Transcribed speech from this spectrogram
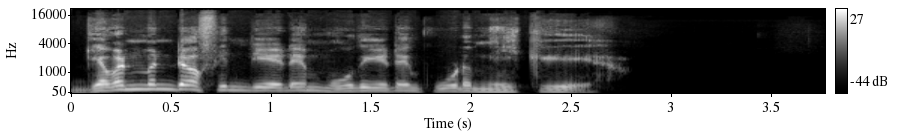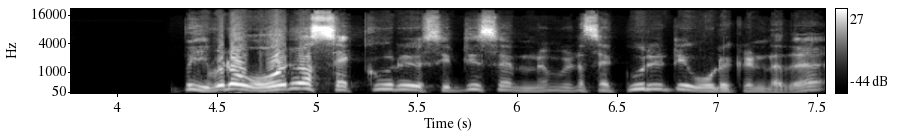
ഗവൺമെന്റ് ഓഫ് ഇന്ത്യയുടെയും മോദിയുടെയും കൂടെ നിൽക്കുകയാണ്. അപ്പം ഇവിടെ ഓരോ സെക്യൂരി സിറ്റിസണിനും ഇവിടെ സെക്യൂരിറ്റി കൊടുക്കേണ്ടത്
